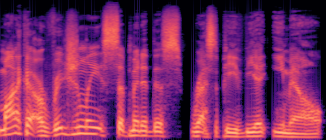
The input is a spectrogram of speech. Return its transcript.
Monica originally submitted this recipe via email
